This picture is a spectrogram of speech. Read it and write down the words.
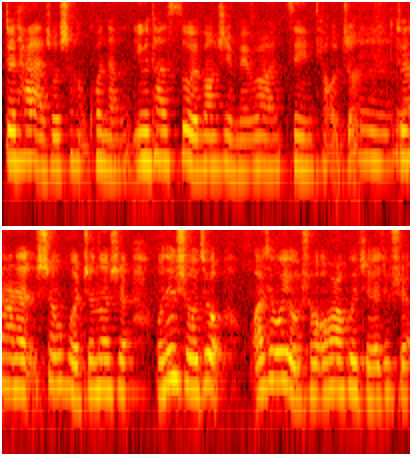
对他来说是很困难的，因为他的思维方式也没办法进行调整。嗯就他的生活真的是，我那时候就，而且我有时候偶尔会觉得，就是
